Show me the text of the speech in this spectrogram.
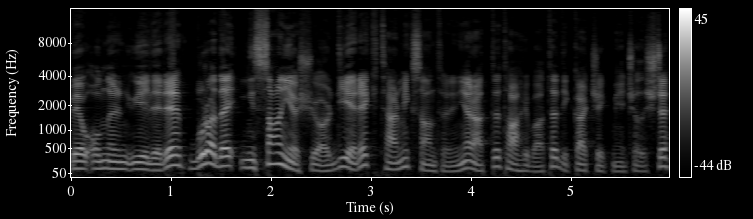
ve onların üyeleri burada insan yaşıyor diyerek termik santralin yarattığı tahribata dikkat çekmeye çalıştı.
